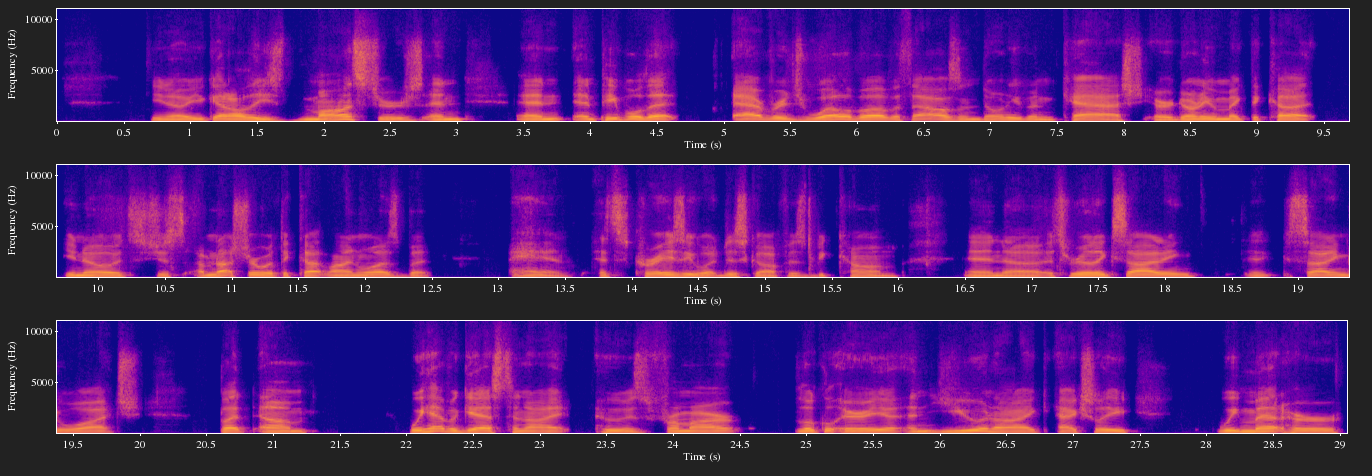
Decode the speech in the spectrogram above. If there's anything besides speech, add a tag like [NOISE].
you know, you got all these monsters and and and people that average well above a thousand don't even cash or don't even make the cut you know, it's just I'm not sure what the cut line was, but man, it's crazy what disc golf has become, and uh, it's really exciting, exciting to watch. But um, we have a guest tonight who is from our local area, and you and I actually we met her.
